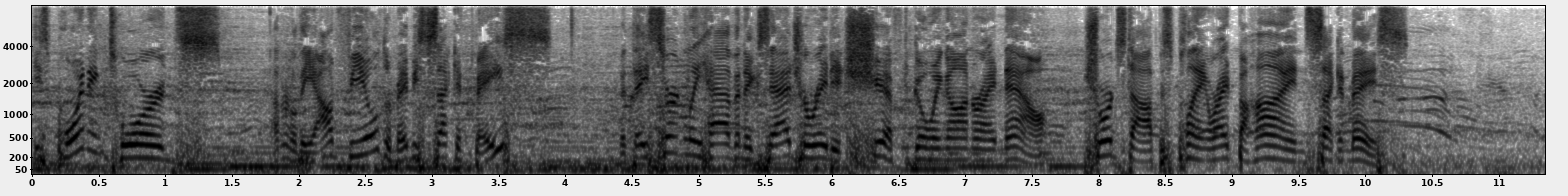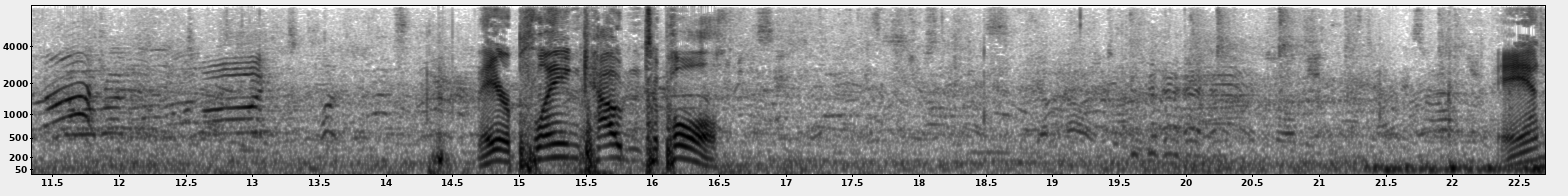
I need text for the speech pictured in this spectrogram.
he's pointing towards I don't know the outfield or maybe second base. But they certainly have an exaggerated shift going on right now. Shortstop is playing right behind second base. They are playing Cowden to pull. And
